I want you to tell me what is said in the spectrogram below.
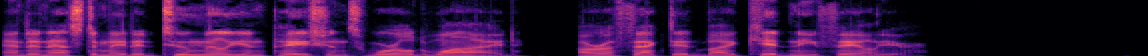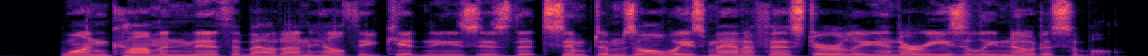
and an estimated 2 million patients worldwide, are affected by kidney failure. One common myth about unhealthy kidneys is that symptoms always manifest early and are easily noticeable.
